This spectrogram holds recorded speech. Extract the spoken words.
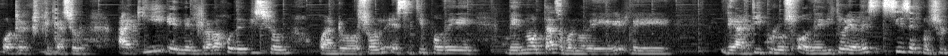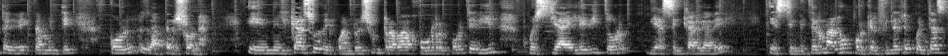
otra explicación. Aquí en el trabajo de edición, cuando son este tipo de, de notas, bueno, de, de de artículos o de editoriales, sí se consulta directamente con la persona. En el caso de cuando es un trabajo reporteril, pues ya el editor ya se encarga de este, meter mano, porque al final de cuentas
